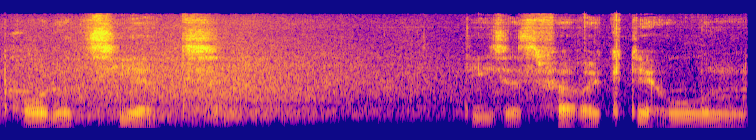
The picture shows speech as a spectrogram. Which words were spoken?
produziert. Dieses verrückte Huhn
